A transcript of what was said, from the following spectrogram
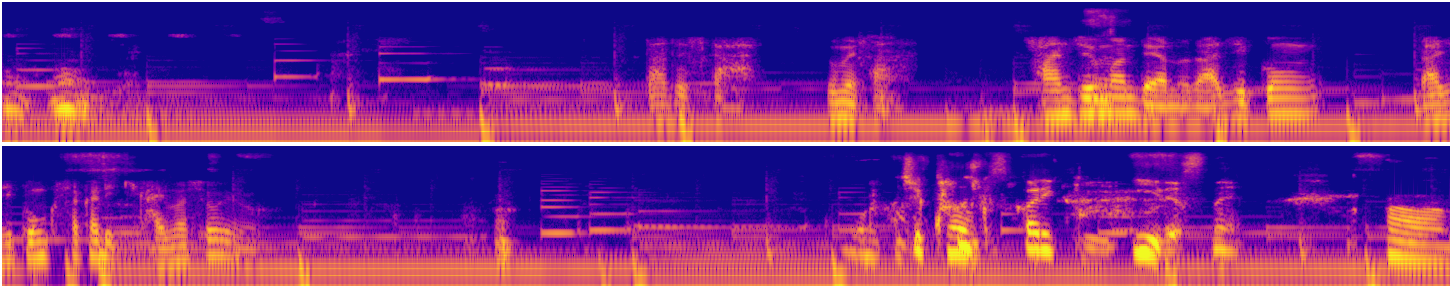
うんうん。どうですか？梅さん。30万であのラジコン、ラジコン草刈り機買いましょうよ。自己草刈り機いいですね。あ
